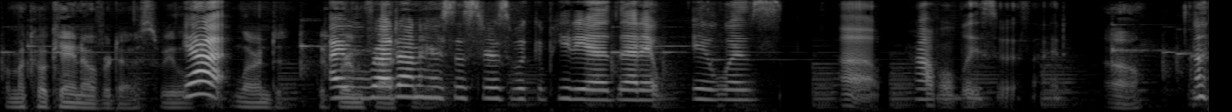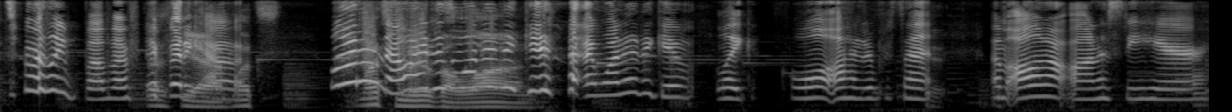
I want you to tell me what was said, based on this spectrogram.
from a cocaine overdose. We Yeah. learned. The I read on her sister's Wikipedia that it it was uh probably suicide. Oh, Not to really bum everybody yeah. out. Let's. well, I don't know. I just wanted to give. I wanted to give like full 100. percent I'm all about honesty here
